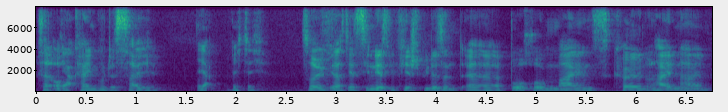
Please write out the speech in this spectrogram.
ist halt auch Ja. kein gutes Zeichen. Ja, richtig. So, wie gesagt, jetzt die nächsten vier Spiele sind äh, Bochum, Mainz, Köln und Heidenheim.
